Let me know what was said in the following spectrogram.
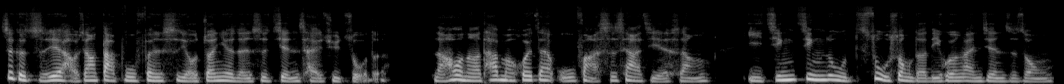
这个职业好像大部分是由专业人士兼差去做的，然后呢，他们会在无法私下协商、已经进入诉讼的离婚案件之中，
